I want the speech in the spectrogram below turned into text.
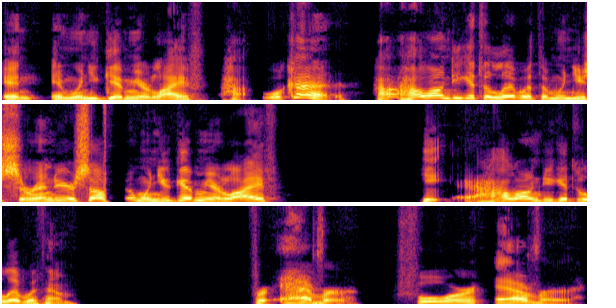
And, and when you give him your life, how, what kind of, how, how long do you get to live with him? When you surrender yourself, when you give him your life, he, how long do you get to live with him? Forever. Forever.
